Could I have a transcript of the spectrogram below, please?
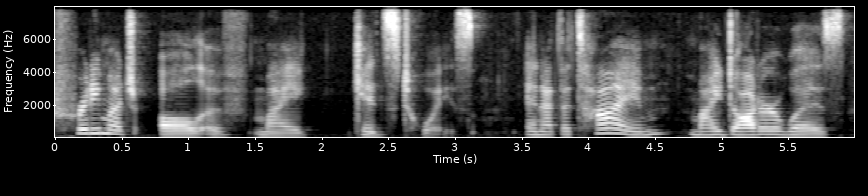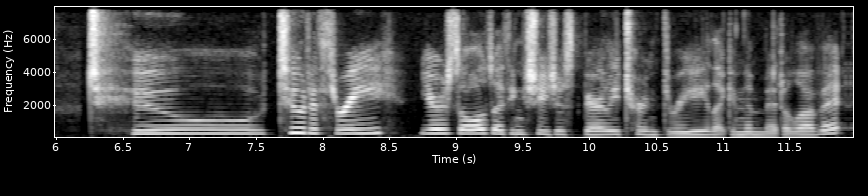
pretty much all of my kids' toys. And at the time, my daughter was two, two to three years old. I think she just barely turned three, like in the middle of it.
